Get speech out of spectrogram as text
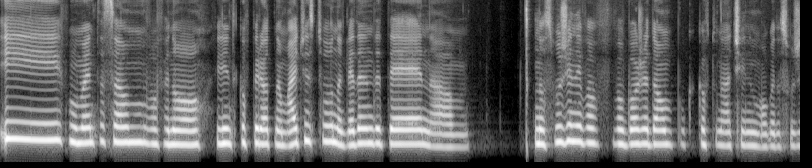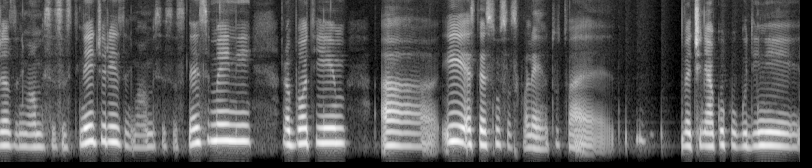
и в момента съм в, едно, един такъв период на майчинство, на гледане дете, на, на служене в, в Божия дом, по какъвто начин мога да служа. Занимаваме се с тинейджери, занимаваме се с несемейни работим а, и естествено с хвалението. Това е вече няколко години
